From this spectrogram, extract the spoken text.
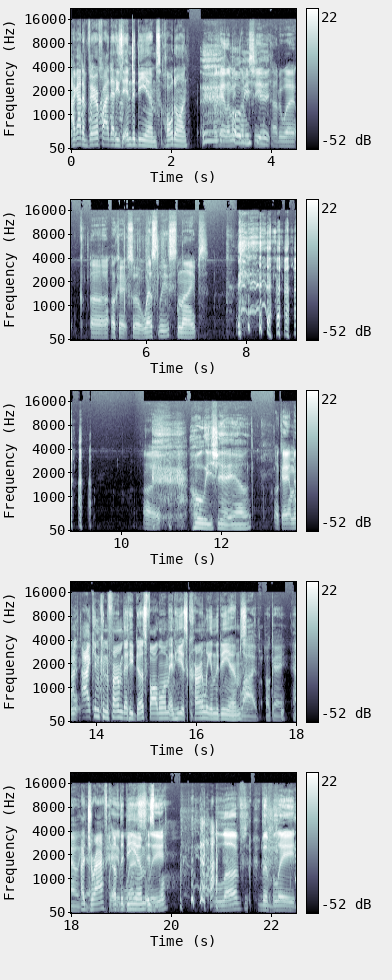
I gotta verify that he's in the DMs. Hold on. Okay, let me let Holy me see. shit. How do I? Uh, okay, so Wesley Snipes. All right. Holy shit, yeah. Okay, I'm in. I, The, I can confirm that he does follow him, and he is currently in the DMs. Live. Okay. Hell yeah. A draft hey, of the DM is Wesley, loved the blade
